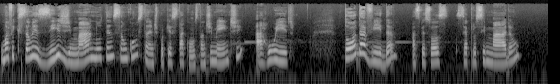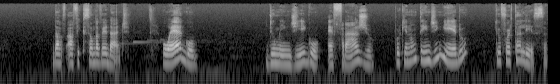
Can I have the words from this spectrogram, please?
Uma ficção exige manutenção constante, porque está constantemente a ruir. Toda a vida as pessoas se aproximaram da a ficção da verdade. O ego de um mendigo é frágil porque não tem dinheiro que o fortaleça.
